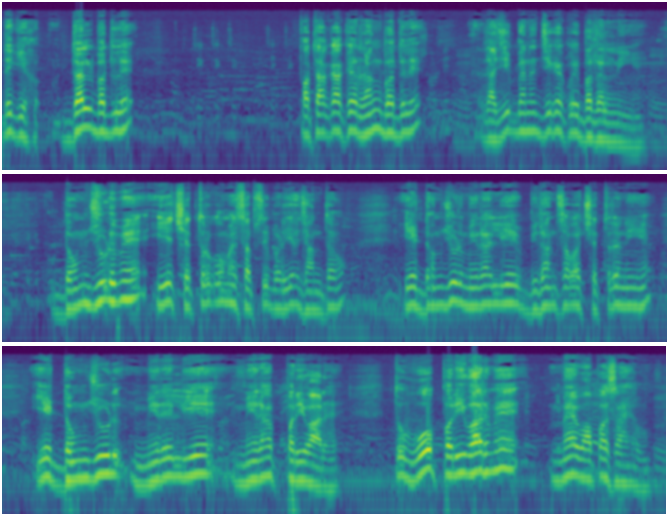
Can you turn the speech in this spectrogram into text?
देखिए, दल बदले, पताका के रंग बदले, राजीव बनर्जी का कोई बदल नहीं है। डोमजुड़ में ये क्षेत्र को मैं सबसे बढ़िया जानता हूँ। ये डोमजुड़ मेरा लिए विधानसभा क्षेत्र नहीं है, ये डोमजुड़ मेरे लिए मेरा परिवार है। तो वो परिवार में मैं वापस आया हूँ।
